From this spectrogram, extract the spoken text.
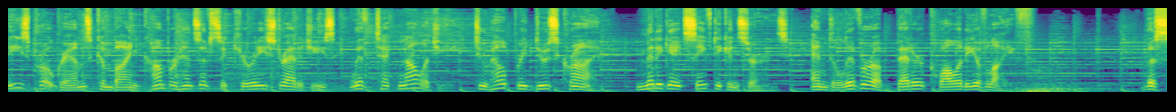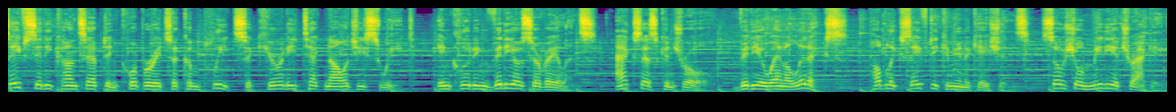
These programs combine comprehensive security strategies with technology to help reduce crime, mitigate safety concerns, and deliver a better quality of life. The Safe City concept incorporates a complete security technology suite, including video surveillance, access control, video analytics, public safety communications, social media tracking,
